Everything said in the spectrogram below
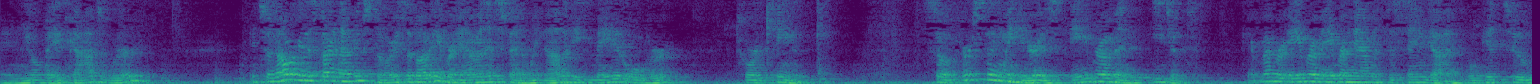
And he obeyed God's word. And so now we're going to start having stories about Abraham and his family now that he's made it over toward Canaan. So first thing we hear is Abram in Egypt. Okay, remember Abram, Abraham, it's the same guy. We'll get to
